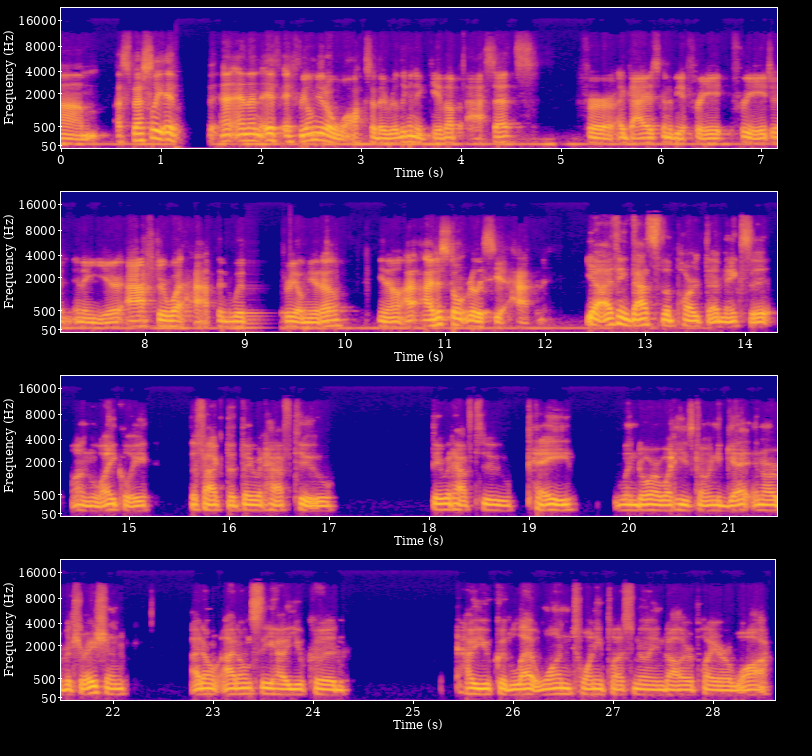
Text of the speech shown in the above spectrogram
Um, especially if and, and then if, if Realmuto walks, are they really going to give up assets for a guy who's going to be a free free agent in a year after what happened with Realmuto? You know, I, I just don't really see it happening. Yeah, I think that's the part that makes it unlikely. The fact that they would have to they would have to pay Lindor what he's going to get in arbitration. I don't I don't see how you could how you could let one 20 plus million dollar player walk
